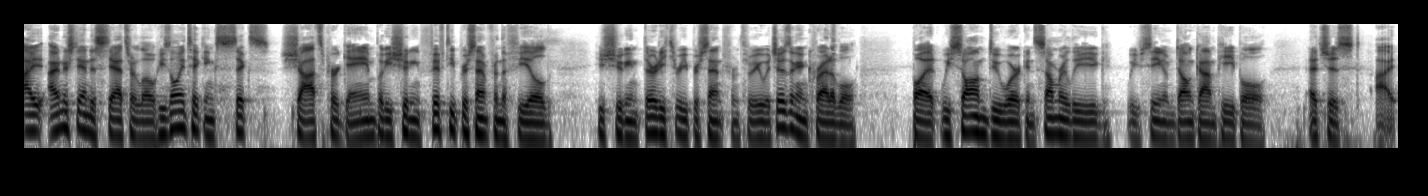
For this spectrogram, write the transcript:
I, I understand his stats are low. He's only taking six shots per game, but he's shooting 50% from the field. He's shooting 33% from three, which isn't incredible. But we saw him do work in summer league. We've seen him dunk on people. It's just I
